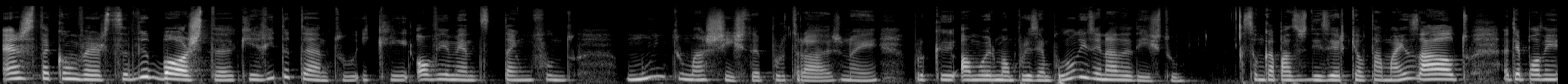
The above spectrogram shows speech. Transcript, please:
esta conversa de bosta que irrita tanto e que obviamente tem um fundo muito machista por trás, não é? Porque ao meu irmão, por exemplo, não dizem nada disto. São capazes de dizer que ele está mais alto, até podem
